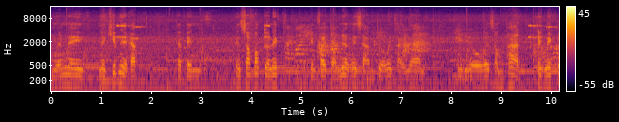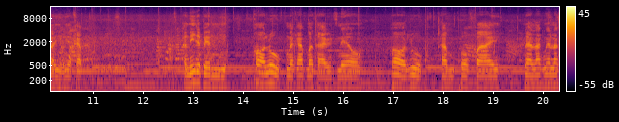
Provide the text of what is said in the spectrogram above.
เหมือนในในคลิปเนี่ยครับจะเป็นเป็นซับบ็อกตัวเล็ก เป็นไฟต่อเนื่องให้ 3 ตัวไว้ถ่ายงานวิดีโอไว้สัมภาษณ์เล็กๆอะไรอย่างเงี้ยครับ อันนี้จะเป็นพ่อลูกนะครับมาถ่ายแนว พ่อลูกทำโปรไฟล์น่ารักน่ารัก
